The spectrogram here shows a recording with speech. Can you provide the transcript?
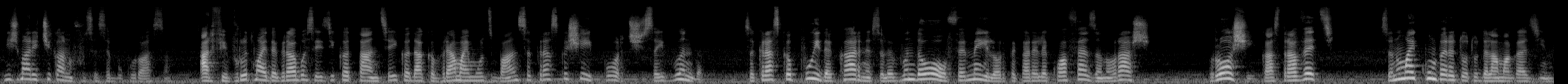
Nici Maricica nu fusese bucuroasă. Ar fi vrut mai degrabă să-i zică tanței că dacă vrea mai mulți bani să crească și ei porci și să-i vândă. Să crească pui de carne, să le vândă ouă femeilor pe care le coafează în oraș. Roșii, castraveți. Să nu mai cumpere totul de la magazin.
